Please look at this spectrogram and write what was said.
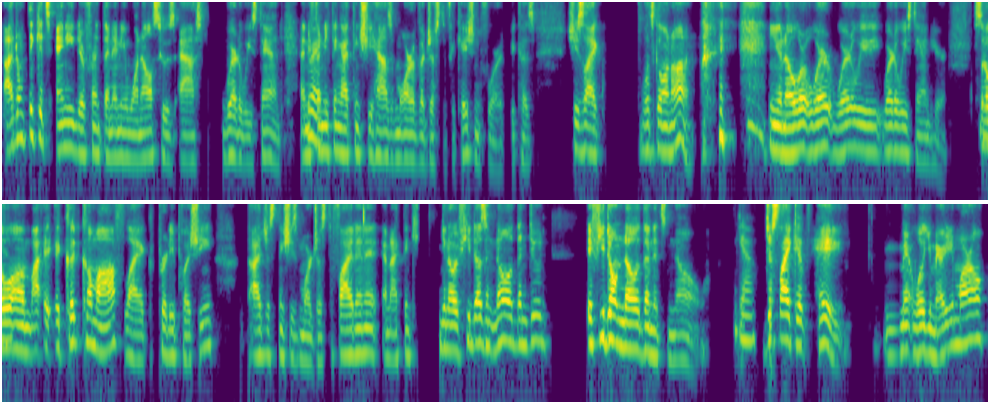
I don't think it's any different than anyone else who's asked, where do we stand? And if anything, I think she has more of a justification for it because she's like, what's going on? You know where, where where do we where do we stand here? So yeah. um I, it could come off like pretty pushy. I just think she's more justified in it and i think you know if he doesn't know then dude if you don't know then it's no. Yeah. Just like if hey ma- will you marry tomorrow?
